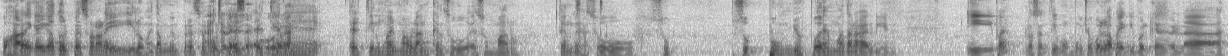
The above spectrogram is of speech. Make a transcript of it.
ojalá le caiga todo el peso a la ley y lo metan bien preso. Porque que él, tiene, él tiene un arma blanca en, su, en sus manos. ¿Entiendes? Exacto. Su, su- sus puños pueden matar a alguien. Y pues, lo sentimos mucho por la Pequi porque de verdad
